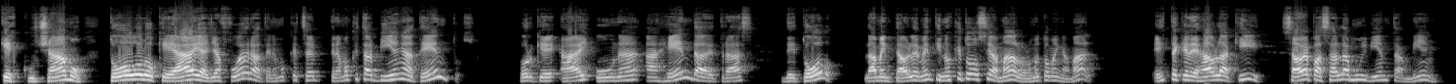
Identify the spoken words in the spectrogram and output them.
que escuchamos, todo lo que hay allá afuera. Tenemos que, estar bien atentos porque hay una agenda detrás de todo, lamentablemente. Y no es que todo sea malo, no me tomen a mal. Este que les habla aquí sabe pasarla muy bien también,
